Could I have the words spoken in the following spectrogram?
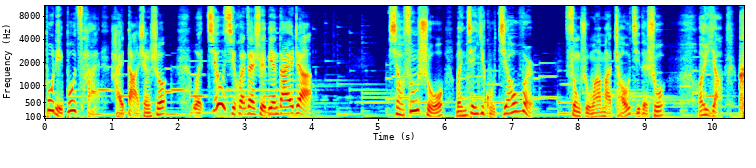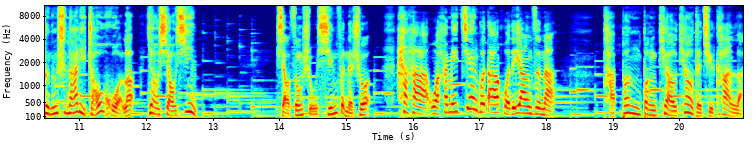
不理不睬，还大声说：“我就喜欢在水边待着。”小松鼠闻见一股焦味儿。松鼠妈妈着急地说：“哎呀，可能是哪里着火了，要小心。”小松鼠兴奋地说：“哈哈，我还没见过大火的样子呢！”它蹦蹦跳跳地去看了。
